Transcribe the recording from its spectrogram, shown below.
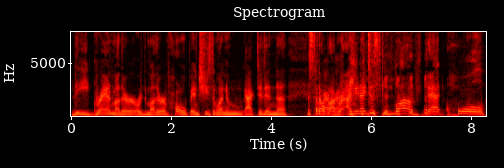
the grandmother or the mother of Hope, and she's the one who acted in the, soap opera. I mean, I just loved that whole.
